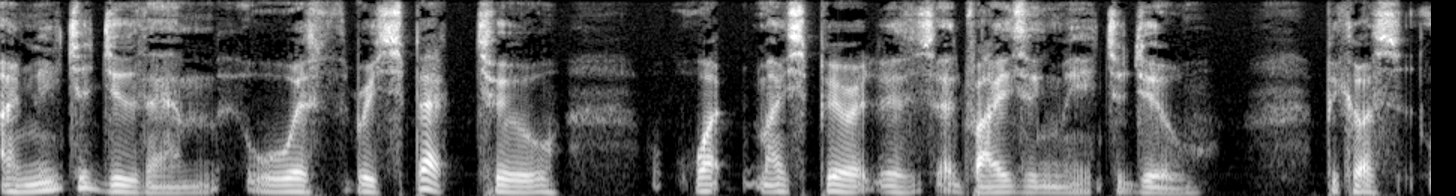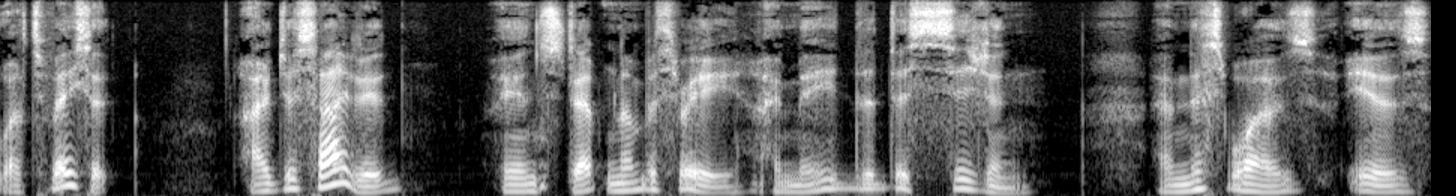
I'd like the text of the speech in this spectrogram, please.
I need to do them with respect to what my spirit is advising me to do. Because let's face it, I decided in step number three, I made the decision, and this was, is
